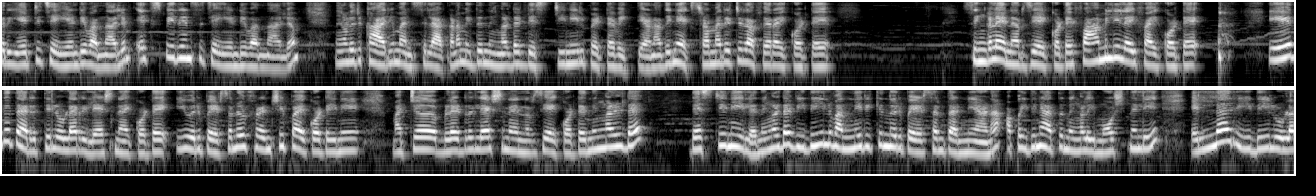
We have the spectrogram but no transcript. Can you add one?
ക്രിയേറ്റ് ചെയ്യേണ്ടി വന്നാലും എക്സ്പീരിയൻസ് ചെയ്യേണ്ടി വന്നാലും നിങ്ങളൊരു കാര്യം മനസ്സിലാക്കണം. ഇത് നിങ്ങളുടെ ഡെസ്റ്റിനിയിൽപ്പെട്ട വ്യക്തിയാണ്. അതിന് എക്സ്ട്രാ മാരിറ്റൽ അഫെയർ ആയിക്കോട്ടെ സിംഗിൾ എനർജി ആയിക്കോട്ടെ ഫാമിലി ലൈഫ് ആയിക്കോട്ടെ ഏത് തരത്തിലുള്ള റിലേഷൻ ആയിക്കോട്ടെ ഈ ഒരു പേഴ്സണൽ ഫ്രണ്ട്ഷിപ്പ് ആയിക്കോട്ടെ ഇനി മറ്റ് ബ്ലഡ് റിലേഷൻ എനർജി ആയിക്കോട്ടെ നിങ്ങളുടെ ഡെസ്റ്റിനിയിൽ നിങ്ങളുടെ വിധിയിൽ വന്നിരിക്കുന്ന ഒരു പേഴ്സൺ തന്നെയാണ്. അപ്പോൾ ഇതിനകത്ത് നിങ്ങൾ ഇമോഷണലി എല്ലാ രീതിയിലുള്ള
